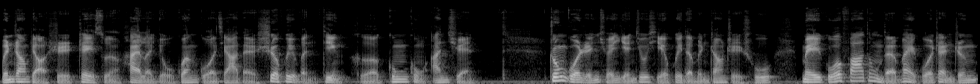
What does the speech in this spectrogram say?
文章表示，这损害了有关国家的社会稳定和公共安全。中国人权研究协会的文章指出，美国发动的外国战争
